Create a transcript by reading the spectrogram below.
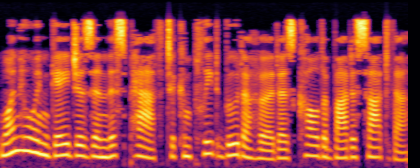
One who engages in this path to complete Buddhahood is called a bodhisattva.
